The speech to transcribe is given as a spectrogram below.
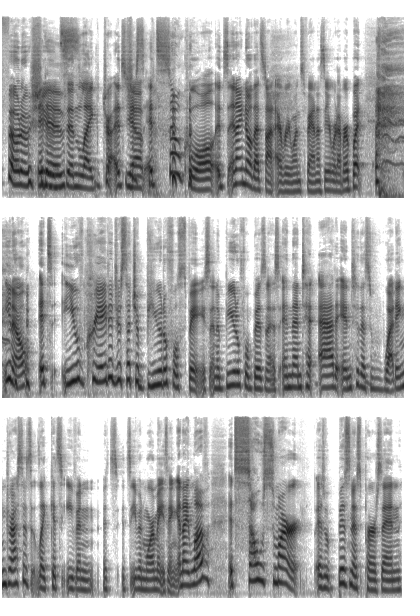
photo shoots and like it's just it's so cool. It's and i know that's not everyone's fantasy or whatever but you know it's you've created just such a beautiful space and a beautiful business and then to add into this wedding dresses it like gets even it's it's even more amazing. And i love it's so smart as a business person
